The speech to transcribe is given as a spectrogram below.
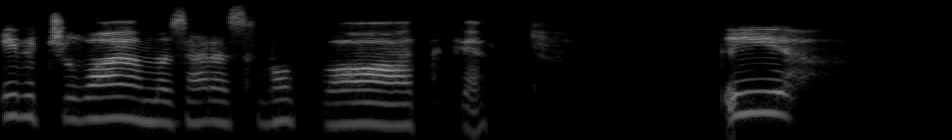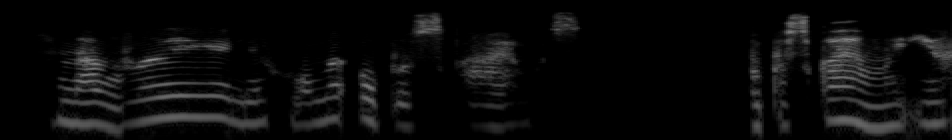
І відчуваємо зараз лопатки. І на видиху ми опускаємось. Опускаємо їх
